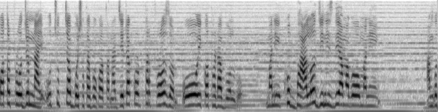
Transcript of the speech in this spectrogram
কথার প্রয়োজন নাই, ও চুপচাপ বসে থাকব কথা না, যেটা কথার প্রয়োজন, ও ওই কথাটা বলব। মানে খুব ভালো জিনিস দিয়ে আমাকে মানে আমাকে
